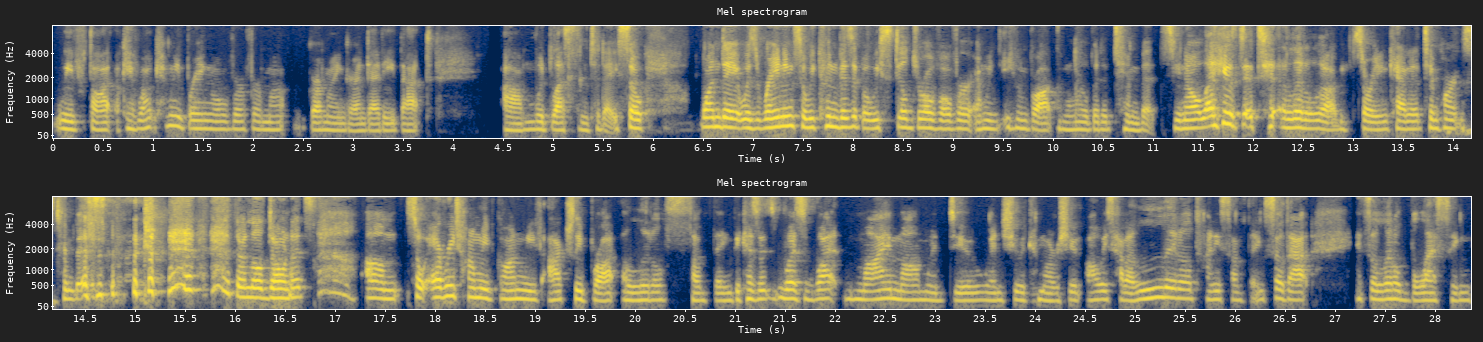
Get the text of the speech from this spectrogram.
we've thought, okay, what can we bring over for grandma and granddaddy that um, would bless them today? So one day it was raining, so we couldn't visit, but we still drove over and we even brought them a little bit of Timbits, you know, like it's a, t- a little, um, sorry, in Canada, Tim Hortons Timbits. They're little donuts. Um, so every time we've gone, we've actually brought a little something because it was what my mom would do when she would come over. She would always have a little tiny something so that it's a little blessing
